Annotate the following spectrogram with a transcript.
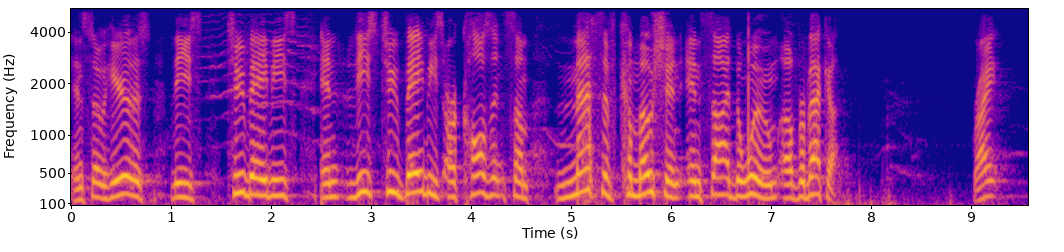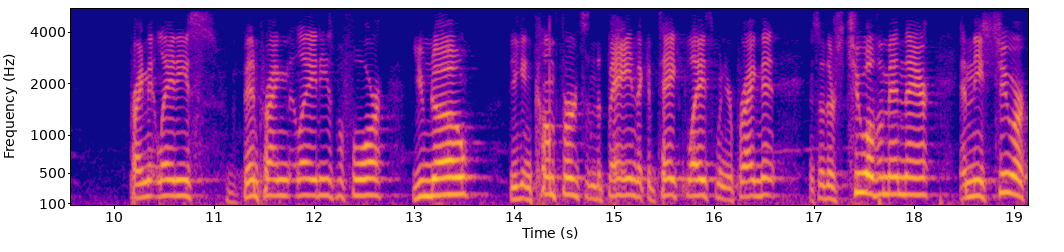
And so here there's these two babies, and these two babies are causing some massive commotion inside the womb of Rebecca, right? Pregnant ladies, been pregnant ladies before, you know the discomforts and the pain that can take place when you're pregnant. And so there's two of them in there, and these two are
